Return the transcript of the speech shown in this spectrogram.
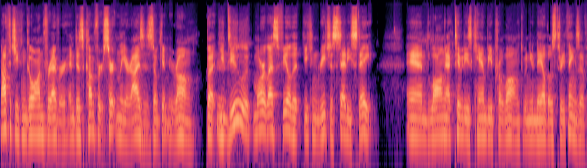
not that you can go on forever and discomfort certainly arises don't get me wrong but mm. you do more or less feel that you can reach a steady state and long activities can be prolonged when you nail those three things of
